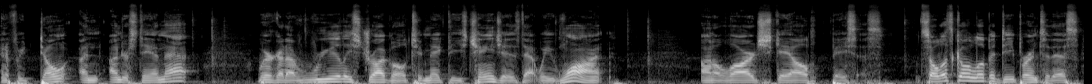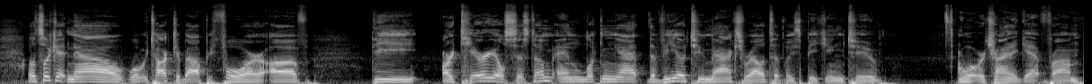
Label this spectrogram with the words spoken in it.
And if we don't un- understand that, we're going to really struggle to make these changes that we want on a large scale basis. So let's go a little bit deeper into this. Let's look at now what we talked about before of the arterial system and looking at the VO2 max, relatively speaking, to what we're trying to get from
